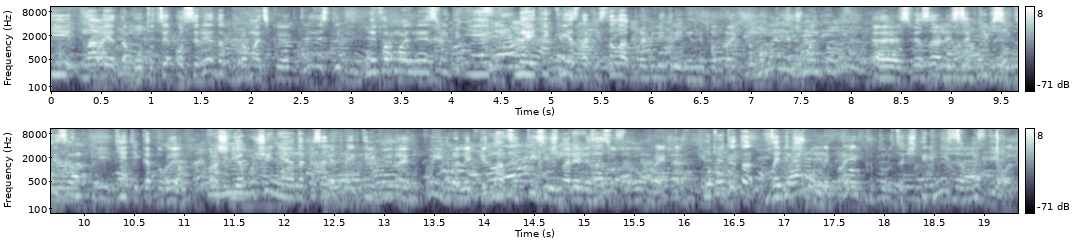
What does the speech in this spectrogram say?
І на этом вот оце осередок громадської активності, неформальної освіти. І на этих креслах и столах провели тренинги по проектному менеджменту, э, связались с Active Citizen, и дети, которые прошли обучение, написали проект и выиграли, выиграли 15 тысяч на реализацию своего проекта. Вот, вот это завершенный проект, который за 4 месяца мы сделали.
